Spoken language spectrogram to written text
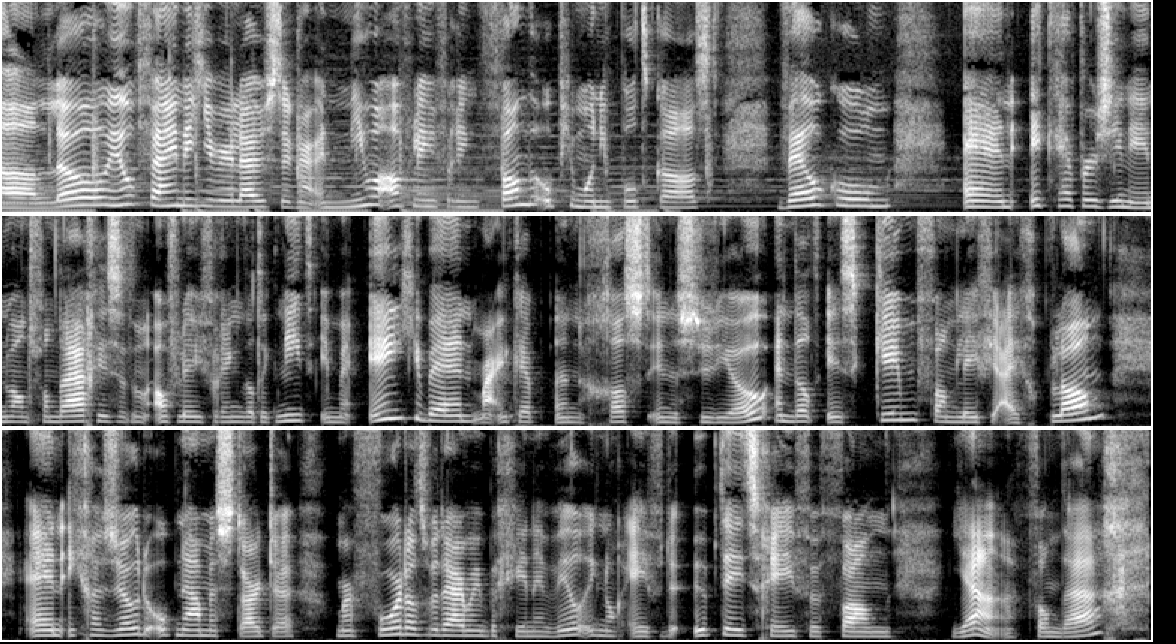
Hallo, heel fijn dat je weer luistert naar een nieuwe aflevering van de Op Je Money podcast. Welkom. En ik heb er zin in, want vandaag is het een aflevering dat ik niet in mijn eentje ben, maar ik heb een gast in de studio. En dat is Kim van Leef Je Eigen Plan. En ik ga zo de opname starten. Maar voordat we daarmee beginnen, wil ik nog even de updates geven van ja, vandaag.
